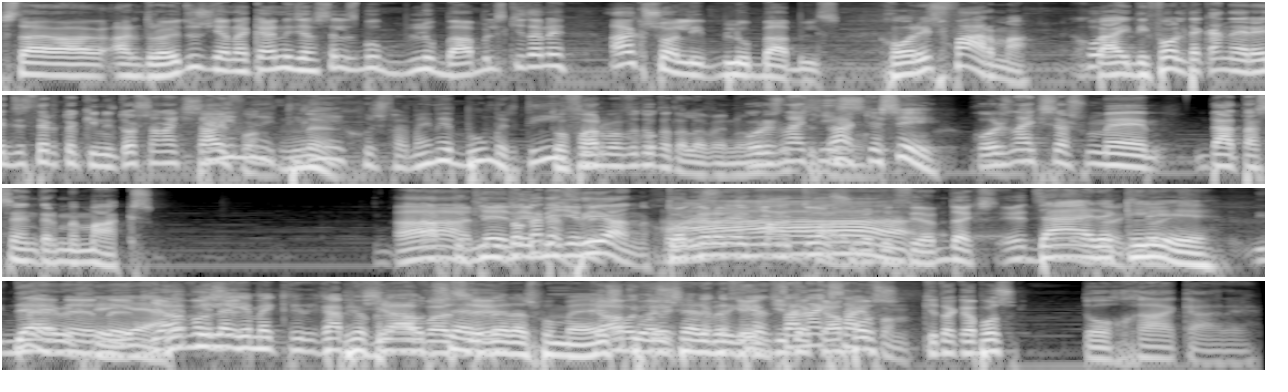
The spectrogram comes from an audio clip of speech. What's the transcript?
στα Android τους για να κάνει για να στέλνει blue bubbles και ήταν actually blue bubbles. Χωρίς φάρμα. Χω- By default έκανε register το κινητό σαν να έχεις Τι είναι, iPhone. τι Ναι. λέει χωρίς φάρμα, είμαι boomer. Τι Το φάρμα δεν το καταλαβαίνω. Χωρίς να Αυτό. έχεις- Α, και εσύ. Χωρίς να έχεις, ας πούμε, data center με Max. Α, Από το ναι, κινητό δεν πήγαινε- κατευθείαν, Το χωρίς- έκανε το κινητό σου Α. κατευθείαν. Εντάξει, έτσι είναι, εντάξει, Directly. εντάξει. Ναι, ναι, ναι. Directly, yeah. Δεν Διάβαζε- μίλαγε με κάποιο cloud διάβαζε- server, ας πούμε. Κάπως- SQL server. κατευθείαν. και- Κοίτα σαν να έχεις κάπως, iPhone. κοίτα κάπως, το χάκαρε.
